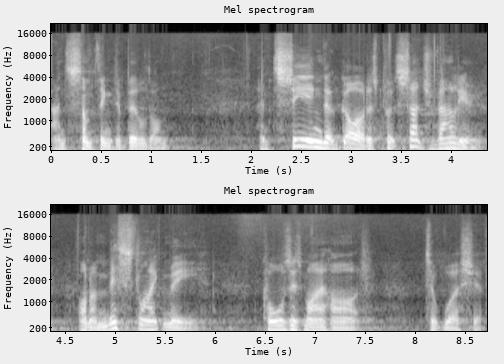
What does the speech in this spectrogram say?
and something to build on. And seeing that God has put such value on a mist like me causes my heart to worship.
